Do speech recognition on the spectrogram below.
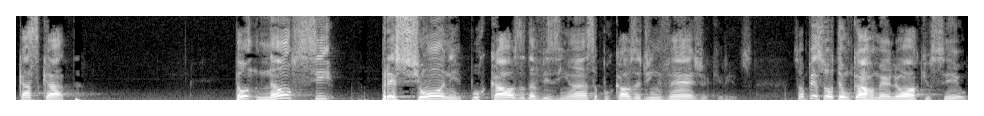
cascata. Então, não se pressione por causa da vizinhança, por causa de inveja, queridos. Se uma pessoa tem um carro melhor que o seu,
